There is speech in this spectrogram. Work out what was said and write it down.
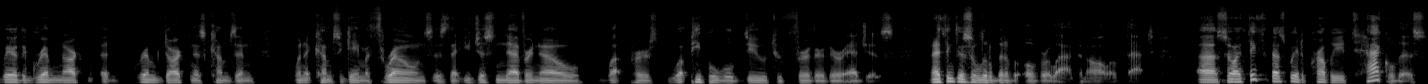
where the grim uh, grim darkness comes in when it comes to Game of Thrones is that you just never know what pers- what people will do to further their edges, and I think there's a little bit of overlap in all of that. Uh, so I think the best way to probably tackle this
